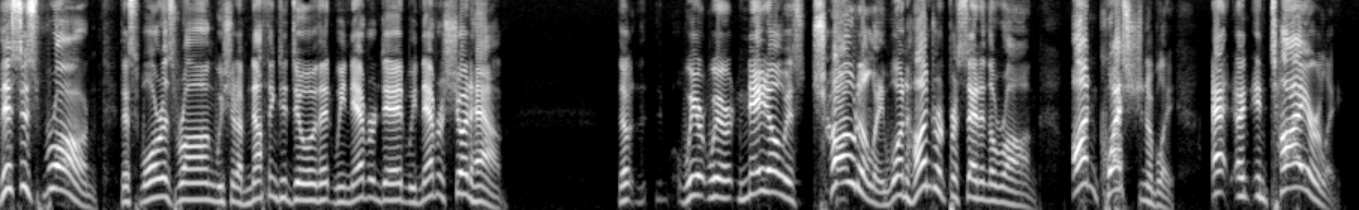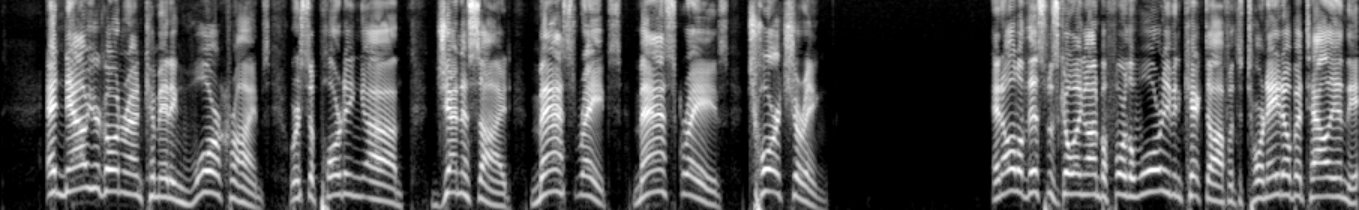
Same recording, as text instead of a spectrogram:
This is wrong. This war is wrong. We should have nothing to do with it. We never did. We never should have. The, we're, we're NATO is totally 100% in the wrong, unquestionably, at, at, entirely. And now you're going around committing war crimes. We're supporting uh, genocide, mass rapes, mass graves, torturing. And all of this was going on before the war even kicked off with the Tornado Battalion, the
